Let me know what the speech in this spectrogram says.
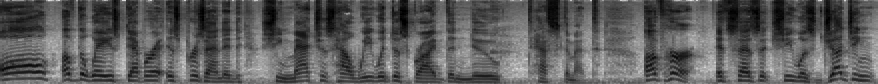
all of the ways Deborah is presented, she matches how we would describe the New Testament. Of her, it says that she was judging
